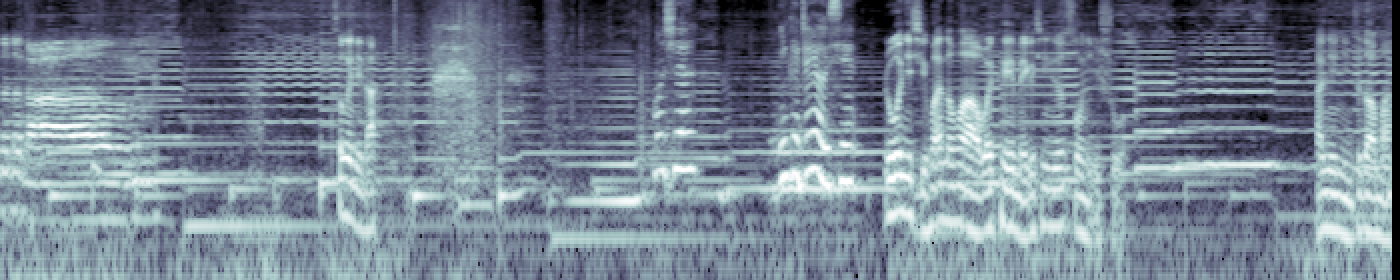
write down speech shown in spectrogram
当当当当，送给你的。墨轩，你可真有心。如果你喜欢的话，我也可以每个星期都送你一束。安妮，你知道吗？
